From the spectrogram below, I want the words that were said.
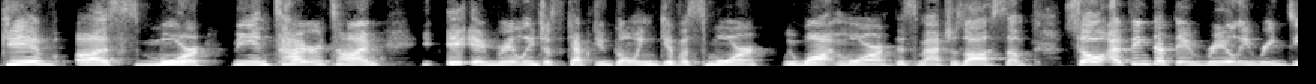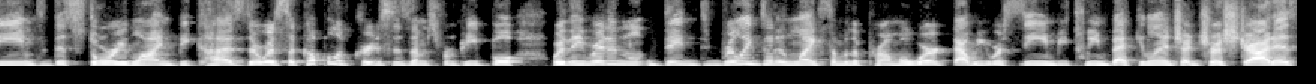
give us more. The entire time, it, it, really just kept you going. Give us more. We want more. This match is awesome. So I think that they really redeemed the storyline because there was a couple of criticisms from people where they really, they really didn't like some of the promo work that we were seeing between Becky Lynch and Trish Stratus,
